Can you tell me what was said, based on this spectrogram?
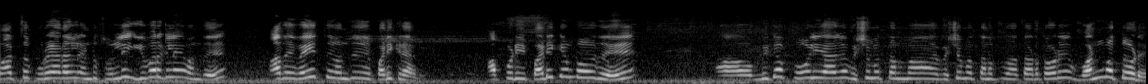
வாட்ஸ்அப் உரையாடல் என்று சொல்லி இவர்களே வந்து அதை வைத்து வந்து படிக்கிறார்கள். அப்படி படிக்கும்போது மிக போலியாக விஷமத்தன்மா விஷமத்தனத்தோடு வன்மத்தோடு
